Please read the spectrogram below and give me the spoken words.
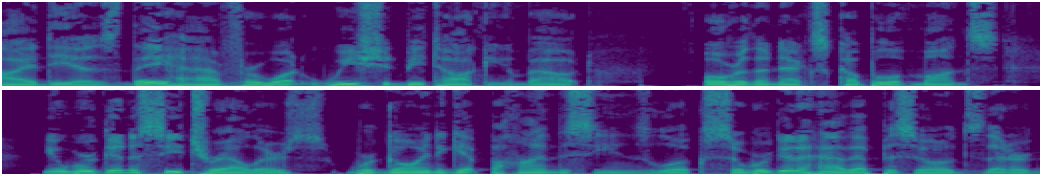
ideas they have for what we should be talking about over the next couple of months. You know, we're going to see trailers. We're going to get behind the scenes looks. So we're going to have episodes that are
